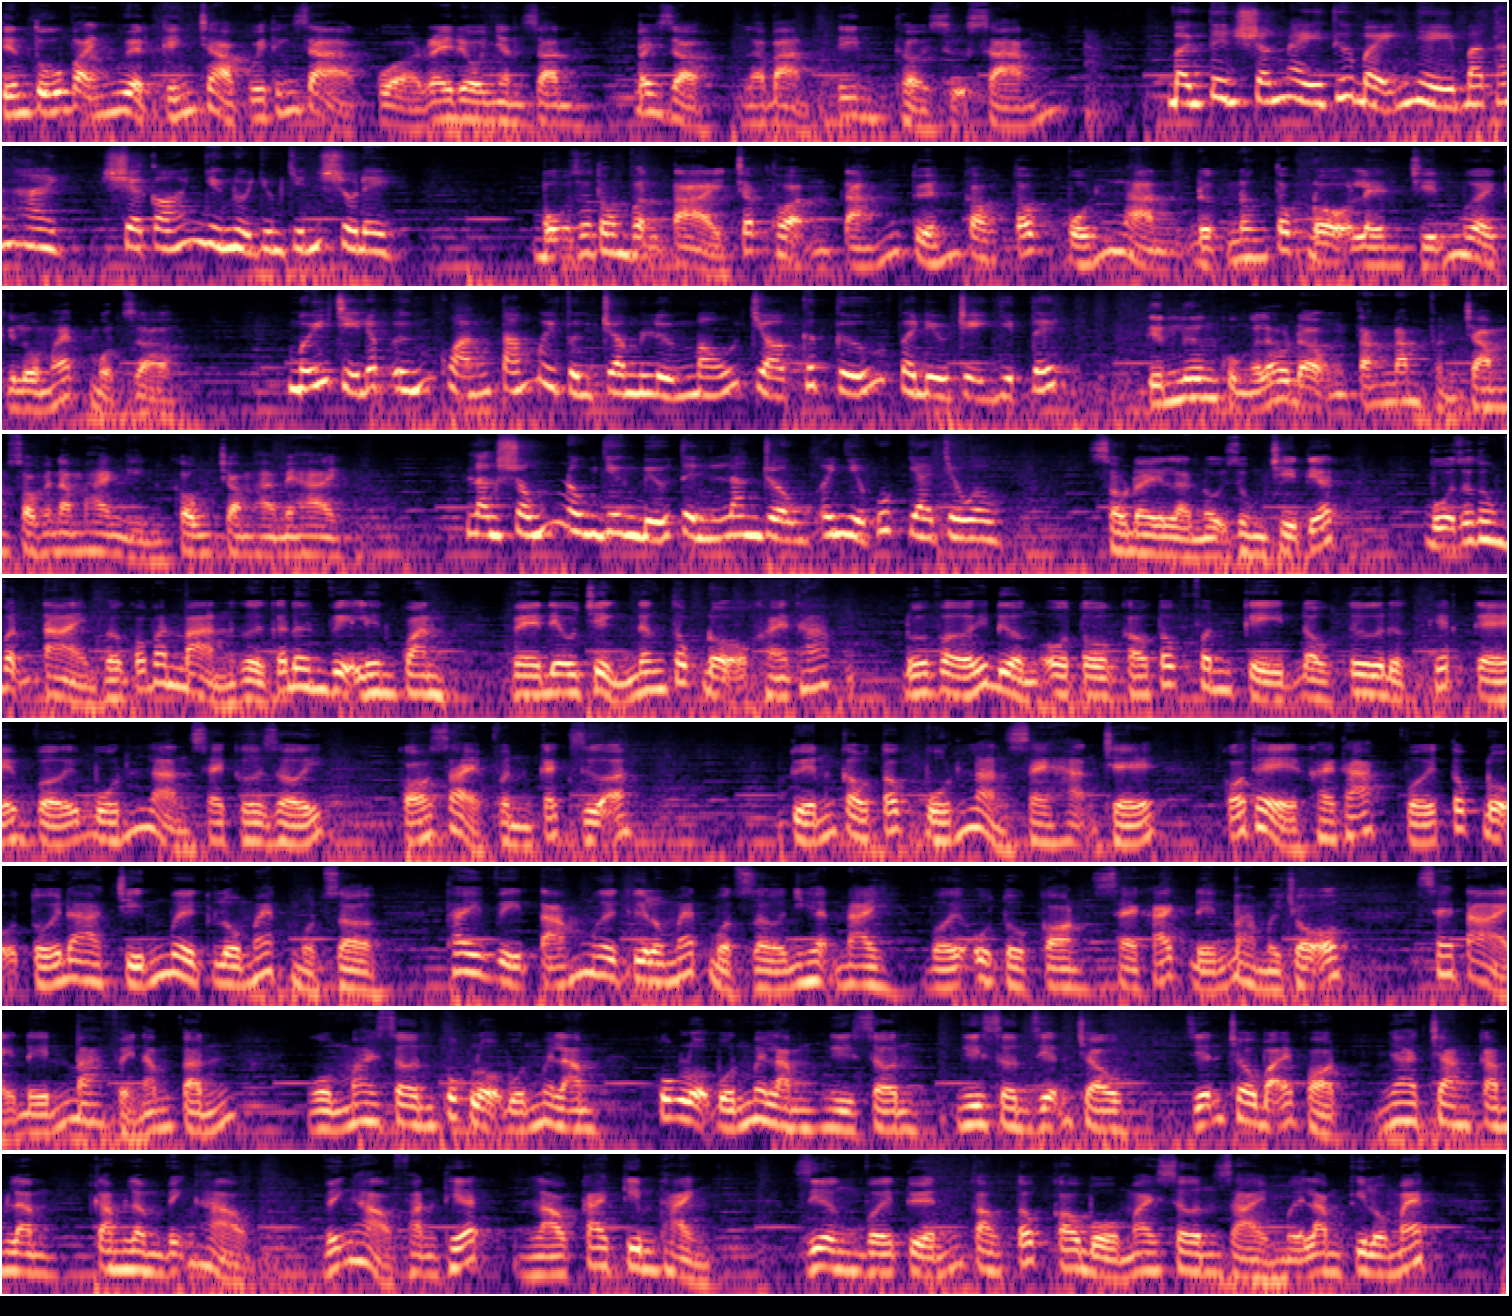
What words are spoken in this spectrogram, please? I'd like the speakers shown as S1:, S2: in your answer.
S1: Tiến Tú và Anh Nguyệt kính chào quý thính giả của Radio Nhân dân. Bây giờ là bản tin thời sự sáng.
S2: Bản tin sáng nay thứ Bảy ngày 3 tháng 2 sẽ có những nội dung chính sau đây.
S1: Bộ Giao thông Vận tải chấp thuận 8 tuyến cao tốc 4 làn được nâng tốc độ lên 90 km một giờ.
S2: Mới chỉ đáp ứng khoảng 80% lượng máu cho cấp cứu và điều trị dịp Tết.
S1: Tiền lương của người lao động tăng 5% so với năm 2022.
S2: Làn sóng nông dân biểu tình lan rộng ở nhiều quốc gia châu Âu.
S1: Sau đây là nội dung chi tiết. Bộ Giao thông Vận tải vừa có văn bản gửi các đơn vị liên quan về điều chỉnh nâng tốc độ khai thác đối với đường ô tô cao tốc phân kỳ đầu tư được thiết kế với 4 làn xe cơ giới có giải phân cách giữa. Tuyến cao tốc 4 làn xe hạn chế có thể khai thác với tốc độ tối đa 90 km một giờ thay vì 80 km một giờ như hiện nay với ô tô con xe khách đến 30 chỗ, xe tải đến 3,5 tấn, gồm Mai Sơn quốc lộ 45, quốc lộ 45 Nghi Sơn, Nghi Sơn Diễn Châu, Diễn Châu Bãi Vọt, Nha Trang Cam Lâm, Cam Lâm Vĩnh Hảo, Vĩnh Hảo Phan Thiết, Lào Cai Kim Thành. Riêng với tuyến cao tốc Cao Bồ Mai Sơn dài 15 km,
